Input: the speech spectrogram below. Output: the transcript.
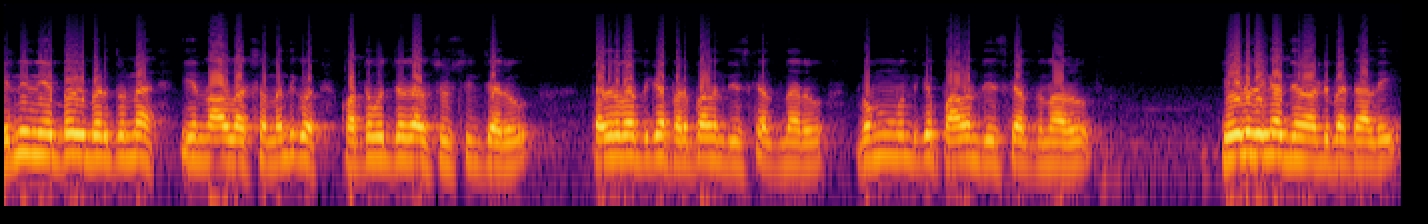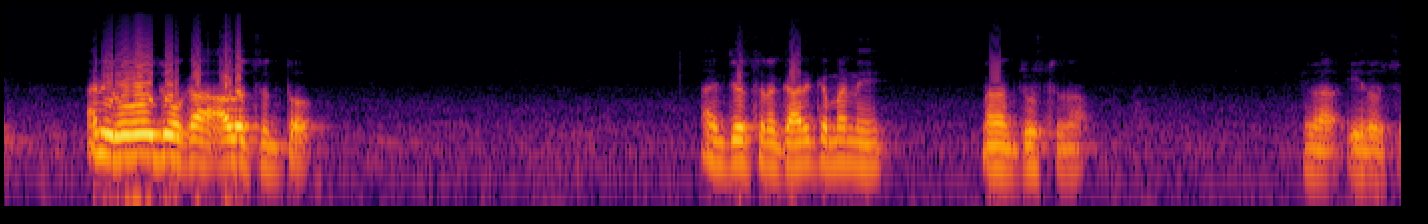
ఎన్ని ఇబ్బందులు పెడుతున్నా ఈ నాలుగు లక్షల మందికి కొత్త ఉద్యోగాలు సృష్టించారు. ప్రజల వద్దకే పరిపాలన తీసుకెళ్తున్నారు. గుమ్మ ముందుకే పాలన తీసుకెళ్తున్నారు. ఏ విధంగా దీన్ని అడ్డు పెట్టాలి అని రోజు ఒక ఆలోచనతో ఆయన చేస్తున్న కార్యక్రమాన్ని మనం చూస్తున్నాం. ఈరోజు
